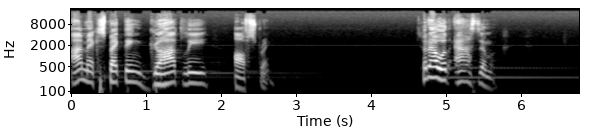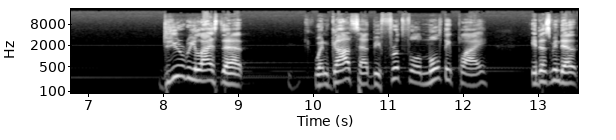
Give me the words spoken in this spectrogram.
I'm expecting godly offspring. So then I would ask them, Do you realize that when God said, Be fruitful, multiply, it doesn't mean that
